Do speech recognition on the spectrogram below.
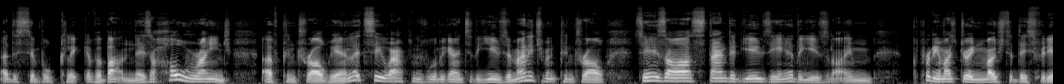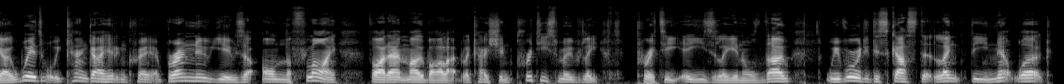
at the simple click of a button. There's a whole range of control here. And let's see what happens when we go into the user management control. So here's our standard user here, the user that I'm pretty much doing most of this video with, but we can go ahead and create a brand new user on the fly via that mobile application pretty smoothly, pretty easily. And although we've already discussed at length the network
